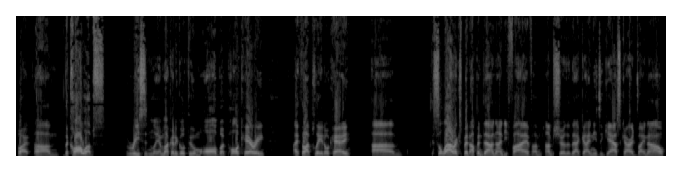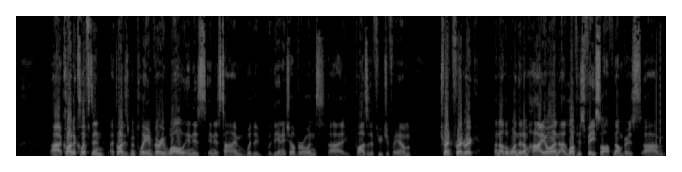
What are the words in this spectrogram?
but um, the call ups recently, I'm not going to go through them all, but Paul Carey, I thought played okay. Um, Cehlarik's been up and down 95. I'm, I'm sure that that guy needs a gas card by now. Uh, Connor Clifton, I thought he's been playing very well in his in his time with the with the NHL Bruins. Uh, positive future for him. Trent Frederic, another one that I'm high on. I love his face-off numbers. Um,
